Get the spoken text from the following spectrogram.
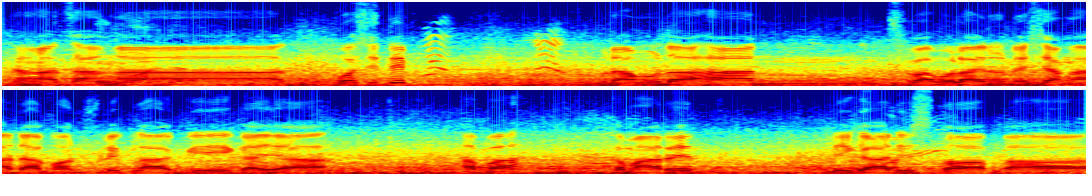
Sangat sangat positif. Mudah-mudahan sepak bola Indonesia nggak ada konflik lagi kayak apa kemarin liga di stop eh,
